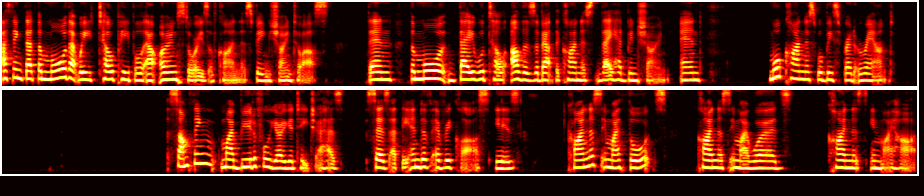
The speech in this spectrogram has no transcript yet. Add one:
I think that the more that we tell people our own stories of kindness being shown to us, then the more they will tell others about the kindness they had been shown, and more kindness will be spread around. Something my beautiful yoga teacher has says at the end of every class is kindness in my thoughts, kindness in my words, kindness in my heart.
